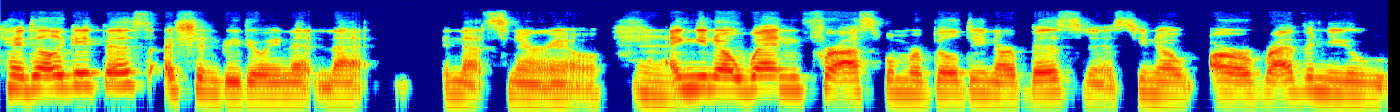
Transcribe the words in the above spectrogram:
Can I delegate this? I shouldn't be doing it in that in that scenario. Mm. And you know, when for us when we're building our business, you know, our revenue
